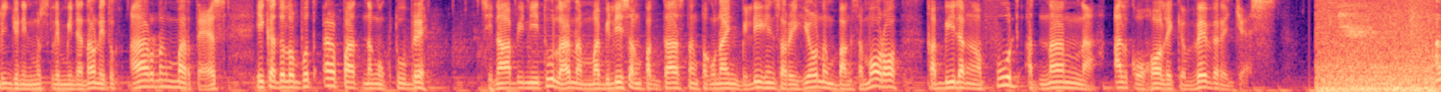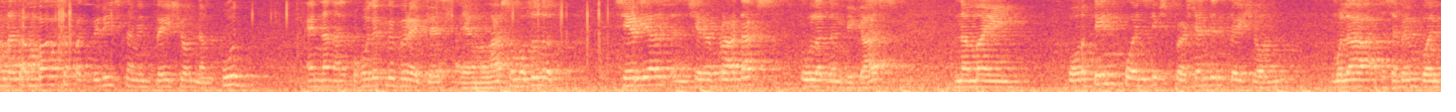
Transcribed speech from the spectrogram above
Region in Muslim Mindanao nitong araw ng Martes, ika-24 ng Oktubre. Sinabi ni Tula na mabilis ang pagtaas ng pangunahing bilihin sa rehiyon ng Bangsamoro kabilang ang food at non-alcoholic beverages. Ang natambag sa pagbilis ng inflation ng food and non-alcoholic beverages ay ang mga sumusunod. Cereals and cereal products tulad ng bigas na may 14.6% inflation mula sa 7.3%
